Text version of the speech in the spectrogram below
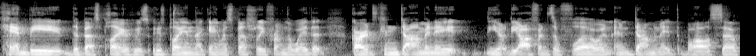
can be the best player who's who's playing in that game, especially from the way that guards can dominate, you know, the offensive flow and, and dominate the ball. So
